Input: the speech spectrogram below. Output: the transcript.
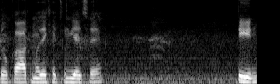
डोकं आतमध्ये खेचून घ्यायचं. आहे तीन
